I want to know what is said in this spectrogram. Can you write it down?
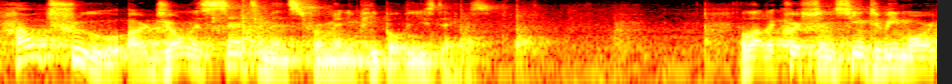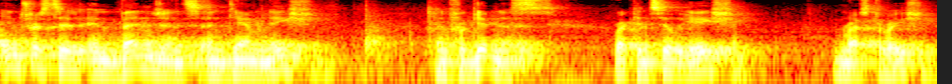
how true are Jonah's sentiments for many people these days? A lot of Christians seem to be more interested in vengeance and damnation than forgiveness, reconciliation, and restoration.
